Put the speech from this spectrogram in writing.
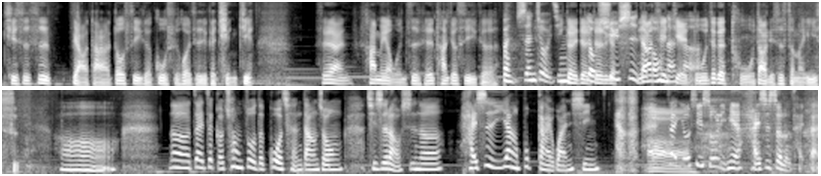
其实是表达的都是一个故事或者是一个情境。虽然它没有文字，可是它就是一个本身就已经对对有叙事的功能了。你要去解读这个图到底是什么意思哦。那在这个创作的过程当中，其实老师呢还是一样不改玩心，在游戏书里面还是设了彩蛋。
